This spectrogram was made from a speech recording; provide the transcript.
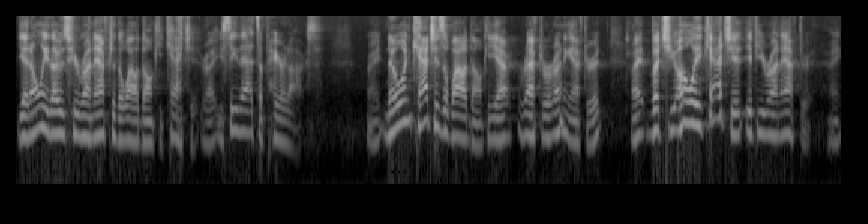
yet only those who run after the wild donkey catch it, right? You see that's a paradox, right? No one catches a wild donkey after running after it, right? But you only catch it if you run after it, right?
